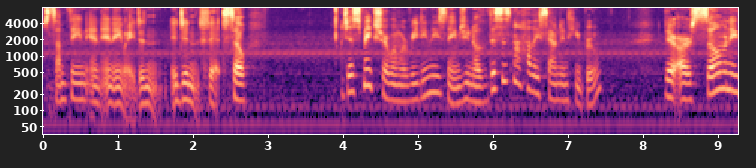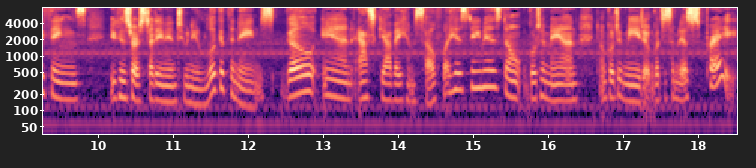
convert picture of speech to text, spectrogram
something, and, and anyway, it didn't it didn't fit. So just make sure when we're reading these names, you know that this is not how they sound in Hebrew. There are so many things you can start studying into when you look at the names. Go and ask Yahweh himself what his name is. Don't go to man. Don't go to me. Don't go to somebody else. Just pray.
